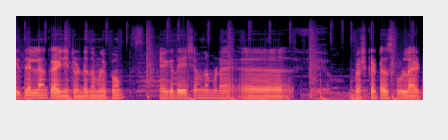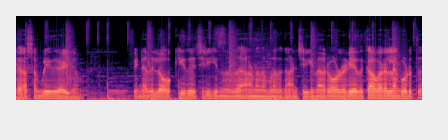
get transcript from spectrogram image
ഇതെല്ലാം കഴിഞ്ഞിട്ടുണ്ട്. നമ്മളിപ്പം ഏകദേശം നമ്മുടെ ബ്രഷ് കട്ടേഴ്സ് ഫുള്ളായിട്ട് അസംബിൾ ചെയ്ത് കഴിഞ്ഞു. പിന്നെ അത് ലോക്ക് ചെയ്ത് വെച്ചിരിക്കുന്നത് ആണ് നമ്മളത് കാണിച്ചിരിക്കുന്നത്. അവർ ഓൾറെഡി അത് കവറെല്ലാം കൊടുത്ത്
